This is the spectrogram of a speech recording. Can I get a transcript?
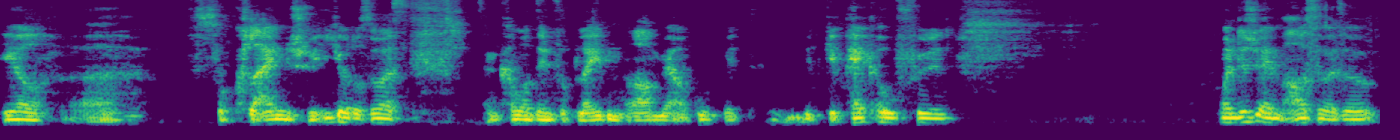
eher äh, so klein ist wie ich oder sowas, dann kann man den verbleibenden Raum ja auch gut mit, mit Gepäck auffüllen. Und das ist eben auch so. Also,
